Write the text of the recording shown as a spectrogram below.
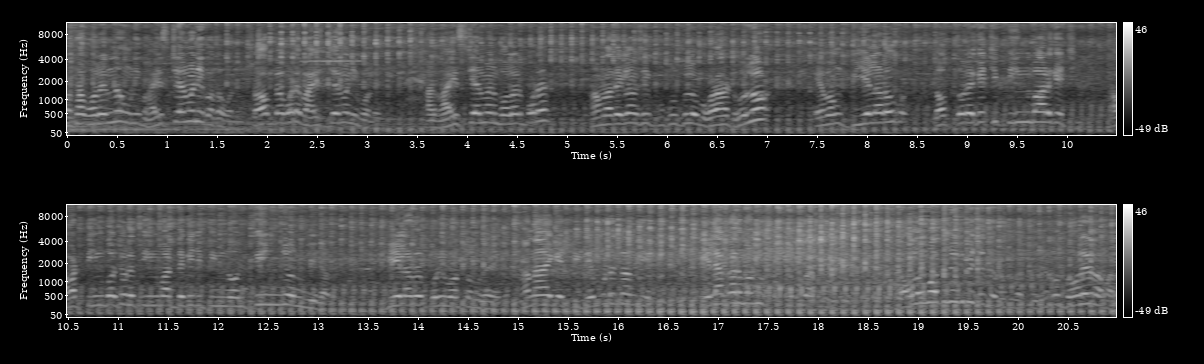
কথা বলেন না, উনি ভাইস চেয়ারম্যানই কথা বলেন। সব ব্যাপারে ভাইস চেয়ারম্যানই বলেন। আর ভাইস চেয়ারম্যান বলার পরে আমরা দেখলাম সেই পুকুরগুলো ভরাট হলো এবং বিএলআরও দপ্তরে গেছি, তিনবার গেছি। আবার তিন বছরে তিনবার দেখেছি তিনজন তিনজন বিএলআর বিএলআরের পরিবর্তন হয়ে গেছে। থানায় গেছি ডেপুটেশন দিয়েছি। এলাকার মানুষ প্রতিবাদ করছে। দলবদলের বেশিতে প্রতিবাদ করছে। এখন দলের ব্যাপার।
